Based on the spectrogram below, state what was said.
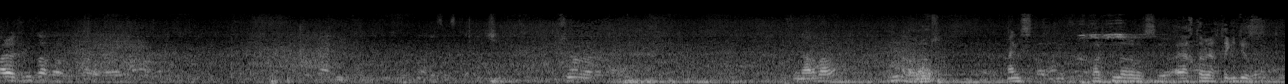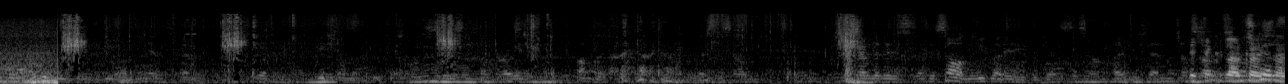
Aracımız da var. Şuna bak. Şuna araba var. Var. Hangisi? Parkın arabası. Ayakta ayakta gidiyoruz. Sağ olun. Yukarıya gideceğiz. Teşekkürler arkadaşlar.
